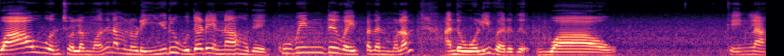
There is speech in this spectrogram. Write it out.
வாவ்னு சொல்லும் போது நம்மளுடைய இரு உதடு என்ன ஆகுது? குவிந்து வைப்பதன் மூலம் அந்த ஒளி வருது. வாவ். ஓகேங்களா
